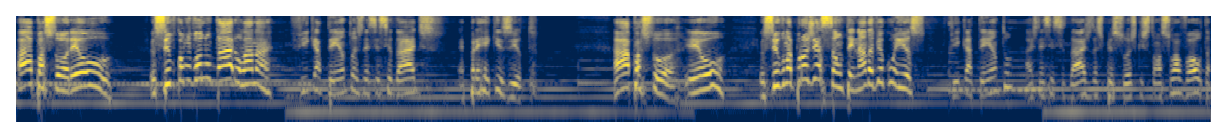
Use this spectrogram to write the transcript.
Ah, pastor, eu eu sirvo como voluntário lá na. Fique atento às necessidades, é pré-requisito. Ah, pastor, eu eu sirvo na projeção, tem nada a ver com isso. Fique atento às necessidades das pessoas que estão à sua volta,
